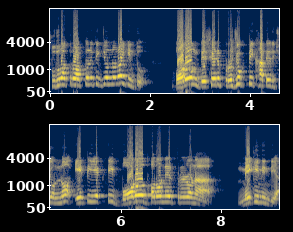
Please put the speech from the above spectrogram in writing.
শুধুমাত্র অর্থনৈতিক জন্য নয় কিন্তু বরং দেশের প্রযুক্তি খাতের জন্য এটি একটি বড় ধরনের প্রেরণা। মেক ইন ইন্ডিয়া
